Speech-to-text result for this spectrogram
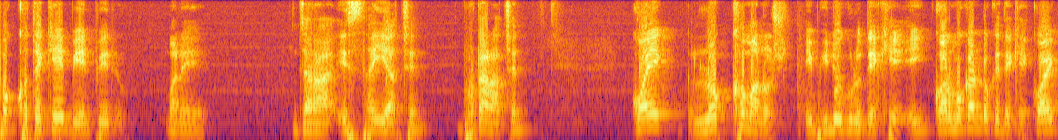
পক্ষ থেকে, বিএনপির মানে যারা স্থায়ী আছেন, ভোটার আছেন, কয়েক লক্ষ মানুষ এই ভিডিওগুলো দেখে, এই কর্মকাণ্ডকে দেখে কয়েক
